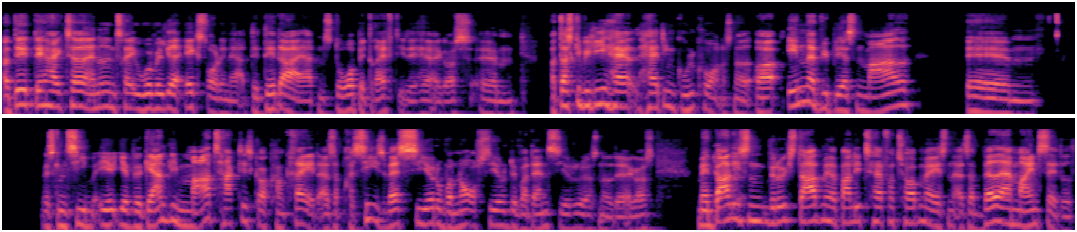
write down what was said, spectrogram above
og det, det har ikke taget andet end tre uger, hvilket er ekstraordinært. Det er det, der er den store bedrift i det her, ikke også? Øhm, og der skal vi lige have, have din guldkorn og sådan noget. Og inden at vi bliver sådan meget, øhm, hvad skal man sige, jeg, jeg vil gerne blive meget taktisk og konkret, altså præcis, hvad siger du, hvornår siger du det, hvordan siger du det og sådan noget der, ikke også? Men bare lige sådan, vil du ikke starte med at bare lige tage fra toppen af sådan, altså hvad er mindsetet,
